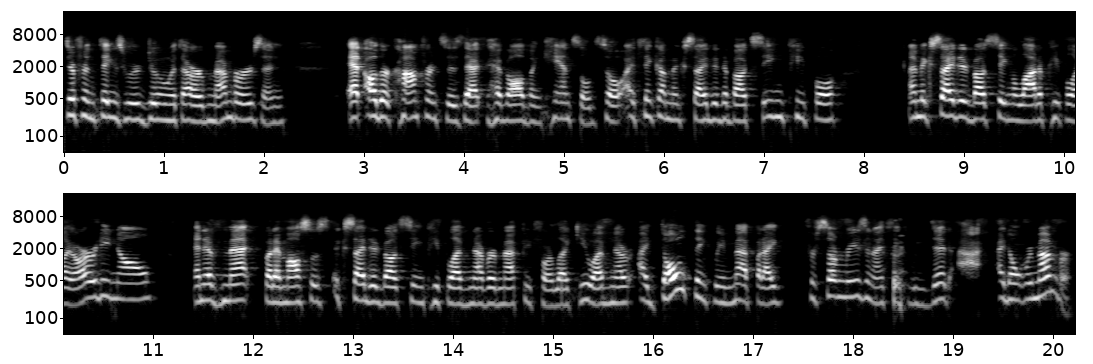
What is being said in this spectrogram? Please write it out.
different things we were doing with our members and at other conferences that have all been canceled. So i think i'm excited about seeing people. I'm excited about seeing a lot of people i already know and have met but i'm also excited about seeing people i've never met before like you. I've never i don't think we met but i for some reason i think we did i, I don't remember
